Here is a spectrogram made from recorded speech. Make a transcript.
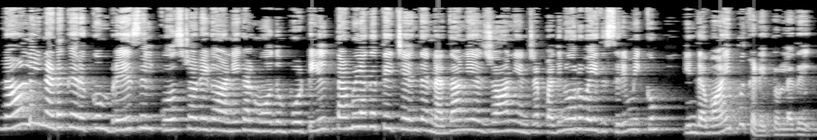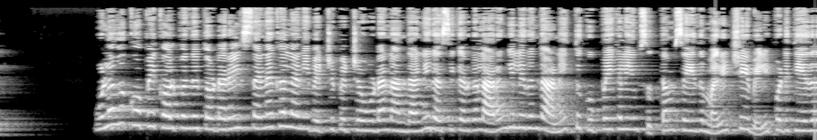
நாளை நடக்க இருக்கும் பிரேசில் கோஸ்டாரிகா அணிகள் மோதும் போட்டியில் தமிழகத்தைச் சேர்ந்த நதானியா ஜான் என்ற பதினோரு வயது சிறுமிக்கும் இந்த வாய்ப்பு கிடைத்துள்ளது. உலகக்கோப்பை கால்பந்து தொடரில் செனகல் அணி வெற்றி பெற்றவுடன் அந்த அணி ரசிகர்கள் அரங்கிலிருந்து அனைத்து குப்பைகளையும் சுத்தம் செய்து மகிழ்ச்சியை வெளிப்படுத்தியது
